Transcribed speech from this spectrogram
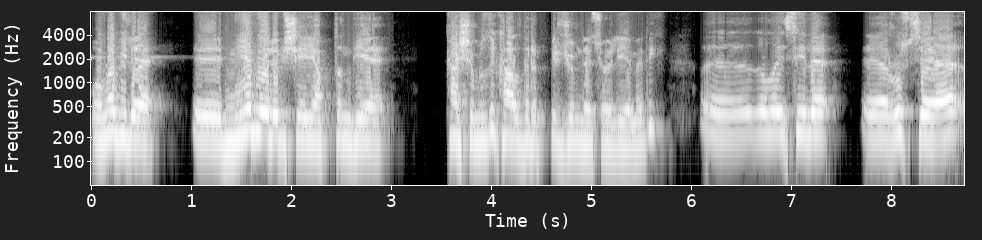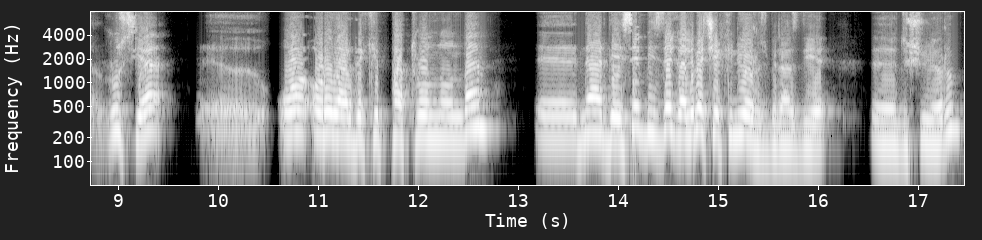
Ona bile e, niye böyle bir şey yaptın diye kaşımızı kaldırıp bir cümle söyleyemedik. E, dolayısıyla e, Rusya'ya Rusya e, or, oralardaki patronluğundan e, neredeyse biz de galibe çekiniyoruz biraz diye e, düşünüyorum.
